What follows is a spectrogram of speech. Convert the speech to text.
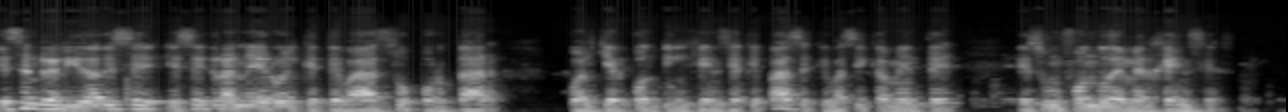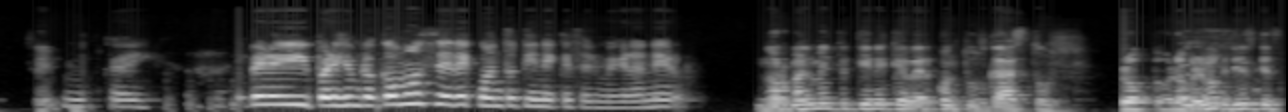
es, en realidad ese, ese granero el que te va a soportar cualquier contingencia que pase, que básicamente es un fondo de emergencias. ¿Sí? Ok. Pero, y por ejemplo, ¿cómo sé de cuánto tiene que ser mi granero? Normalmente tiene que ver con tus gastos. Lo, lo primero que tienes que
